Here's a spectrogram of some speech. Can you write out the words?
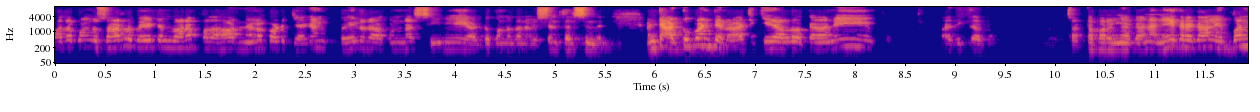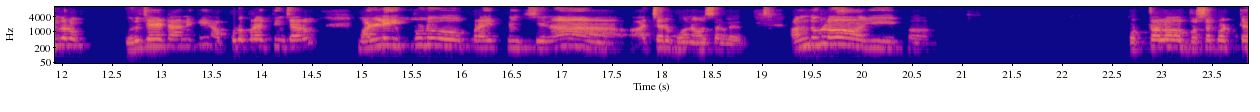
పదకొండు సార్లు వేయటం ద్వారా పదహారు నెలల పాటు జగన్ బెయిల్ రాకుండా సిబిఐ అడ్డుకున్నదన్న విషయం తెలిసింది. అంటే అటువంటి రాజకీయాల్లో కానీ అధిక చట్టపరంగా కానీ అనేక రకాల ఇబ్బందులు గురి చేయటానికి అప్పుడు ప్రయత్నించారు. మళ్ళీ ఇప్పుడు ప్రయత్నించిన ఆశ్చర్యపోని అవసరం లేదు. అందులో ఈ పుట్టలో బుస కొట్టే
